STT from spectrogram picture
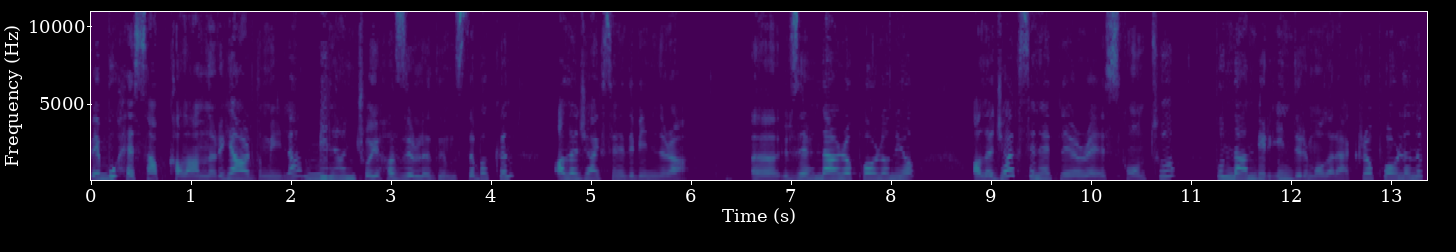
ve bu hesap kalanları yardımıyla bilançoyu hazırladığımızda bakın alacak senedi 1000 lira e, üzerinden raporlanıyor. Alacak senetleri reeskontu bundan bir indirim olarak raporlanıp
